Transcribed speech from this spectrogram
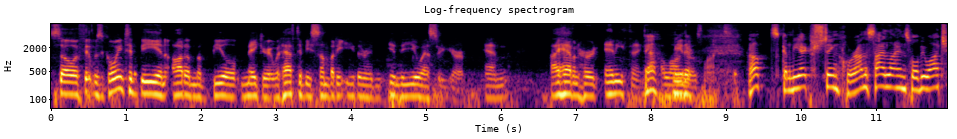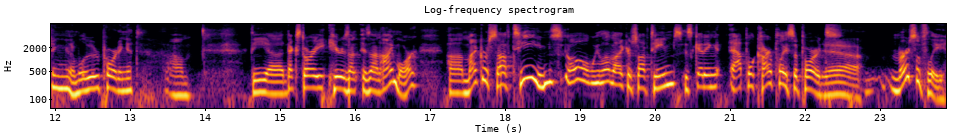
So if it was going to be an automobile maker, it would have to be somebody either in, in the US or Europe. And I haven't heard anything Yeah, along neither. those lines. Well, it's going to be interesting. We're on the sidelines. We'll be watching and we'll be reporting it. Um, the uh, next story here is on, is on iMore. Uh, Microsoft Teams. Oh, we love Microsoft Teams. Is getting Apple CarPlay support Yeah. mercifully.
